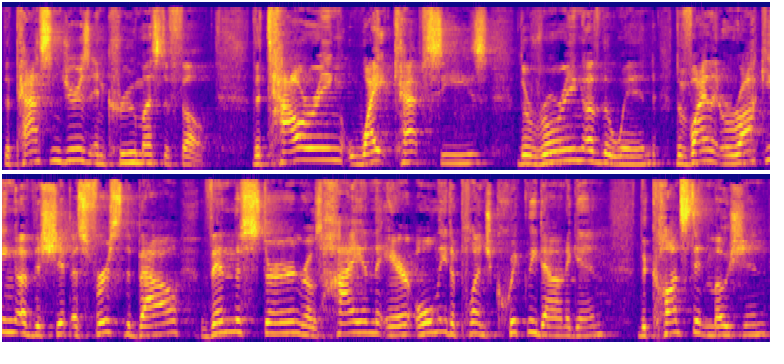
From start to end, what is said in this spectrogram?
the passengers and crew must have felt. The towering white capped seas, the roaring of the wind, the violent rocking of the ship as first the bow, then the stern rose high in the air, only to plunge quickly down again, the constant motion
